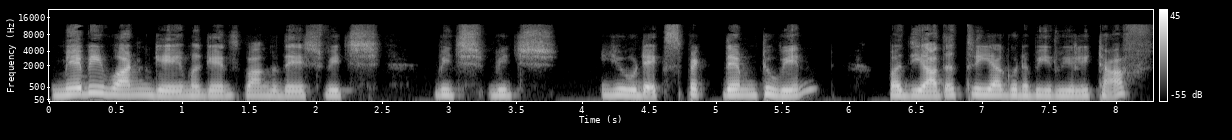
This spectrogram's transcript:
maybe one game against Bangladesh, which which which you would expect them to win, but the other three are going to be really tough.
